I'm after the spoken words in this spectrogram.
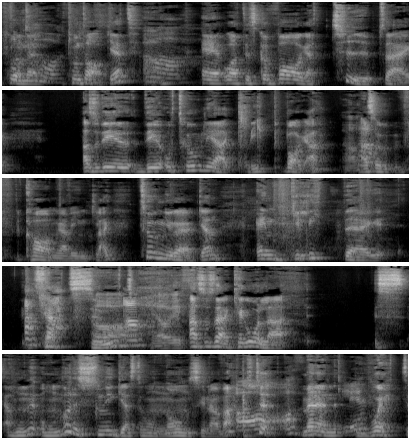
från, Från en, taket. från taket. Ja. Eh, och att det ska vara typ så här. Alltså det är, det är otroliga klipp bara. Alltså kameravinklar. Tungröken. En glitter Alltså, catsuit. Ja, ja. Alltså såhär Carola. Hon, hon var det snyggaste hon någonsin har varit. Ja, typ. Med den verkligen. wet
